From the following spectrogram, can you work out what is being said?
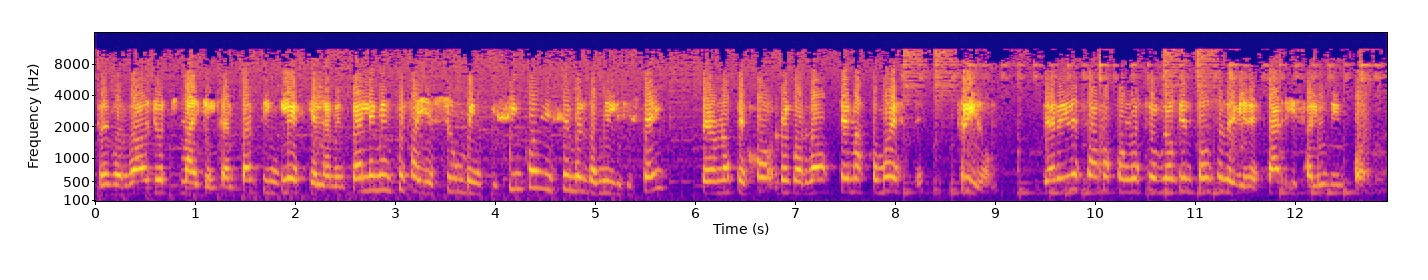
recordado George Michael, cantante inglés que lamentablemente falleció un 25 de diciembre del 2016, pero nos dejó recordados temas como este, Freedom. Ya regresamos con nuestro bloque entonces de Bienestar y Salud Informa.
